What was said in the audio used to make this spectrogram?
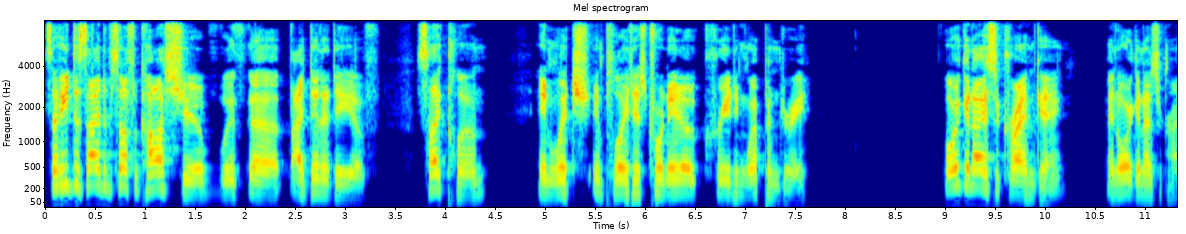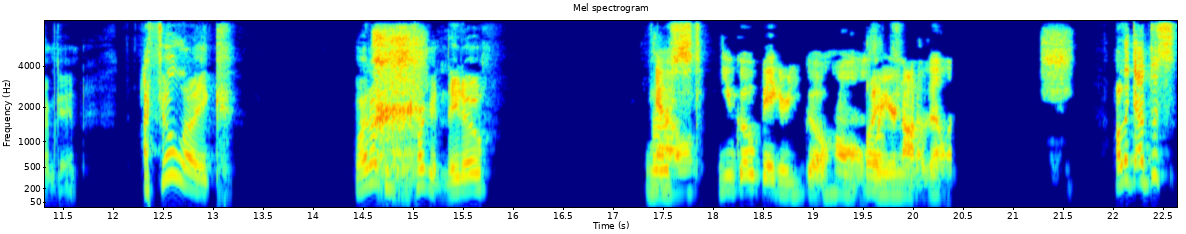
so he designed himself a costume with uh, identity of Cyclone, in which employed his tornado-creating weaponry. Organized a crime gang, and organized a crime gang. I feel like why don't target NATO no, first? you go big or you go home, or you're not a villain. I like. I'm just.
